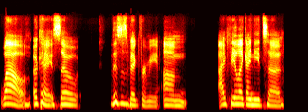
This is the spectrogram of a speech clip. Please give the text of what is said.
Wow. Okay, so this is big for me. Um, I feel like I need to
